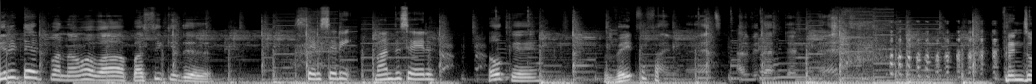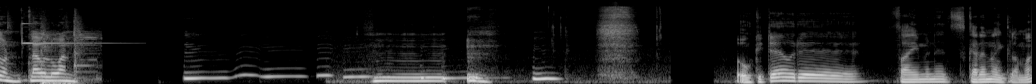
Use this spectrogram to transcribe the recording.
இரிட்டேட் பண்ணாம வா பசிக்குது. சரி சரி. வந்து சேரு. Okay. Wait for five minutes I'll be there 10 minutes. Friend zone level one Hmm. உன்கிட்ட ஒரு ஃபைவ் மினிட்ஸ் கடன் வாங்கிக்கலாமா?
